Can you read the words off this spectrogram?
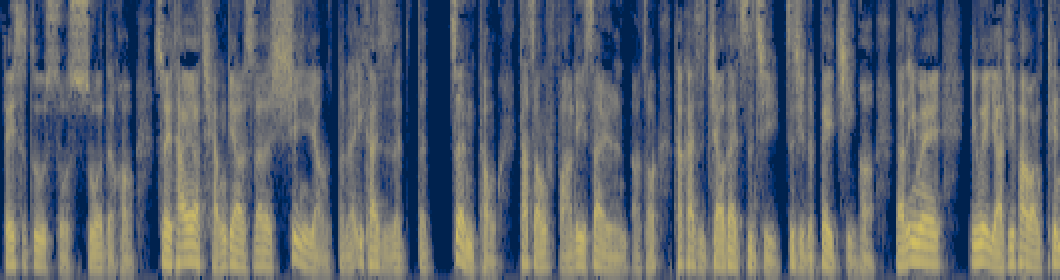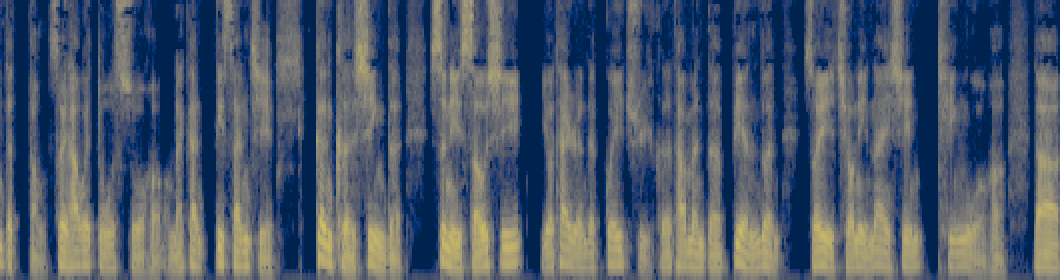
菲斯度所说的哈，所以他要强调的是他的信仰本来一开始的的正统，他从法利赛人啊，从他开始交代自己自己的背景哈。那因为因为亚基帕王听得懂，所以他会多说哈。我们来看第三节，更可信的是你熟悉犹太人的规矩和他们的辩论，所以求你耐心听我哈。那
